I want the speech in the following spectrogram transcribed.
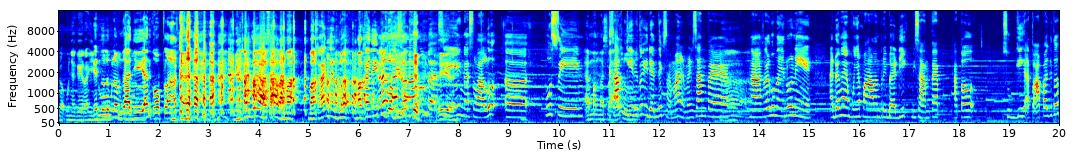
nggak punya gairah hidup. itu lu belum gajian koplak ya kan gua nggak salah, mak makanya gua makanya itu gua nggak bilang selalu nggak sih, Iya. nggak selalu eh, pusing. emang nggak selalu Sakit itu identik sama namanya disantet. Nah. Nah, sekarang gue nanya dulu nih, ada nggak yang punya pengalaman pribadi disantet atau sugih atau apa gitu?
